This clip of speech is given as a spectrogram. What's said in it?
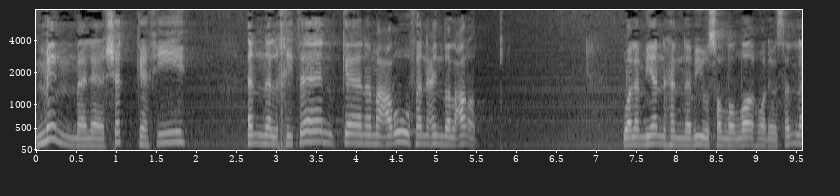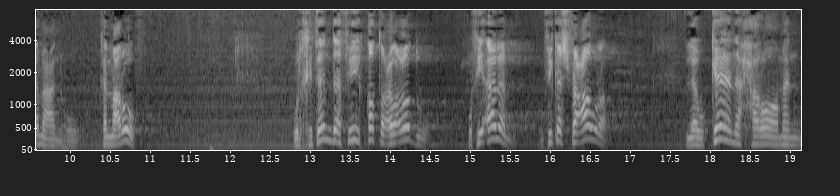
مما لا شك فيه أن الختان كان معروفا عند العرب ولم ينهى النبي صلى الله عليه وسلم عنه كان معروف. والختان ده فيه قطع عضو وفي ألم وفي كشف عورة. لو كان حراما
